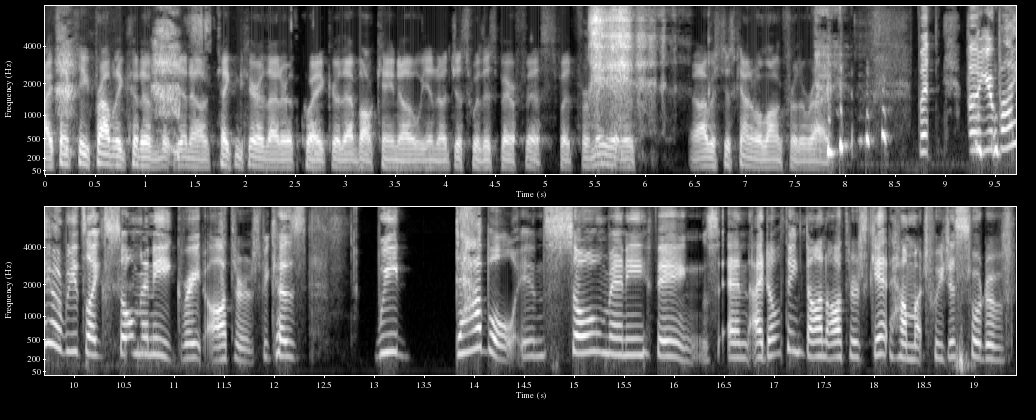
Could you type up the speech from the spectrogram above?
I think he probably could have, you know, taken care of that earthquake or that volcano, you know, just with his bare fists. But for me, it was, I was just kind of along for the ride. But but your bio reads like so many great authors because we dabble in so many things and I don't think non-authors get how much we just sort of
